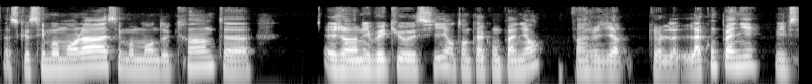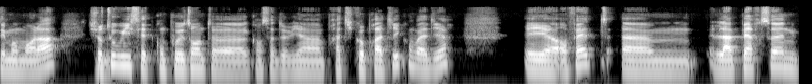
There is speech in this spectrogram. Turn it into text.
parce que ces moments-là, ces moments de crainte, euh, j'en ai vécu aussi en tant qu'accompagnant. Enfin, je veux dire que l'accompagner vivre ces moments-là, surtout mmh. oui cette composante euh, quand ça devient pratico-pratique, on va dire. Et en fait, la personne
